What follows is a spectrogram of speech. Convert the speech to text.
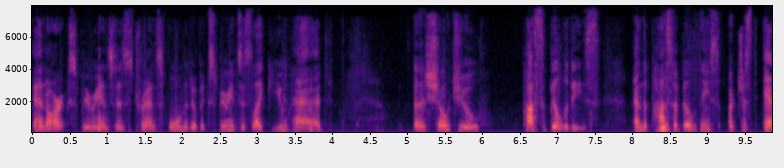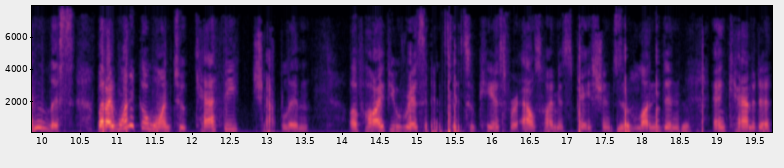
And our experiences, transformative experiences like you had, uh, showed you possibilities. And the possibilities are just endless. But I want to go on to Kathy Chaplin of Highview Residences, who cares for Alzheimer's patients Yes. in London Yes. and Canada.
